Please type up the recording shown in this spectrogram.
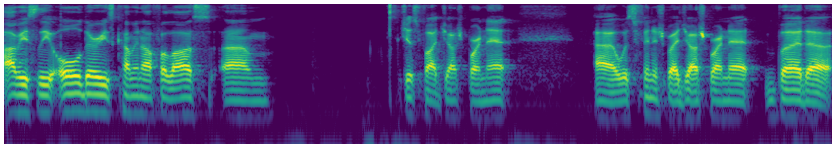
obviously older. He's coming off a loss. Um, just fought Josh Barnett. Uh, was finished by Josh Barnett, but uh,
